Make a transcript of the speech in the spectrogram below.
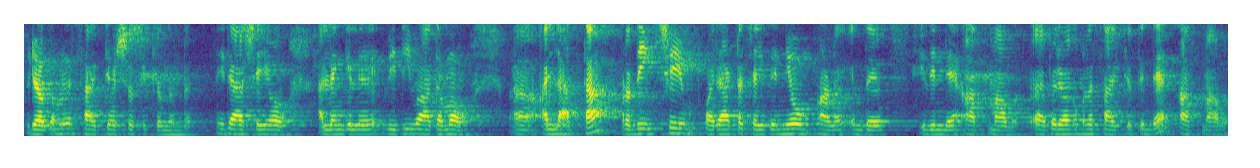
പുരോഗമന സാഹിത്യം വിശ്വസിക്കുന്നുണ്ട്. നിരാശയോ അല്ലെങ്കിൽ വിധിവാദമോ അല്ലാത്ത പ്രതീക്ഷയും പോരാട്ട ചൈതന്യവും ആണ് എന്ത് ഇതിന്റെ ആത്മാവ് പുരോഗമന സാഹിത്യത്തിന്റെ ആത്മാവ്.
